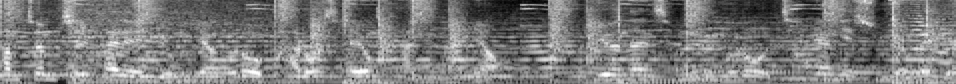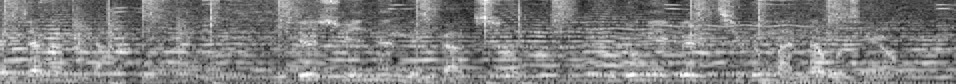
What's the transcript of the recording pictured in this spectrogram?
3.78L 용량으로 바로 사용 가능하며 뛰어난 성능으로 차량의 수명을 연장합니다. 믿을 수 있는 냉각수 구동액을 지금 만나보세요.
